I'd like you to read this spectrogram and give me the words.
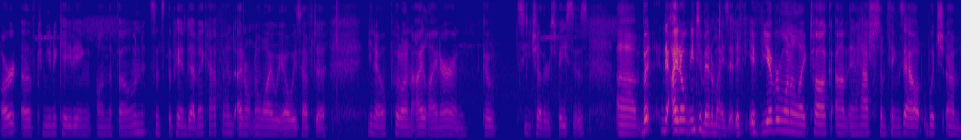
art of communicating on the phone since the pandemic happened. I don't know why we always have to, you know, put on eyeliner and go see each other's faces. Um, but I don't mean to minimize it. If, if you ever want to like talk um, and hash some things out, which um,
